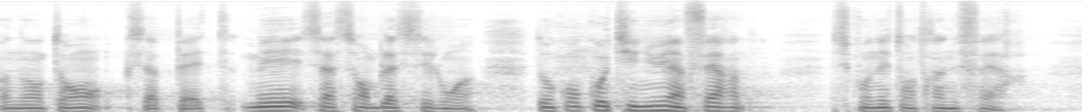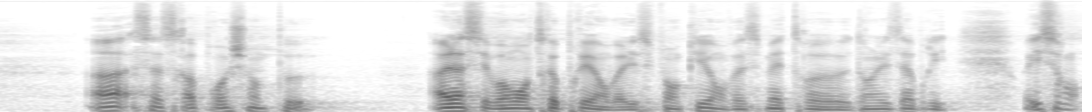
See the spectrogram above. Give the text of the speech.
on entend que ça pète, mais ça semble assez loin. Donc on continue à faire ce qu'on est en train de faire. Ah, ça se rapproche un peu. Ah là, c'est vraiment très près, on va aller se planquer, on va se mettre euh, dans les abris. Ils sont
